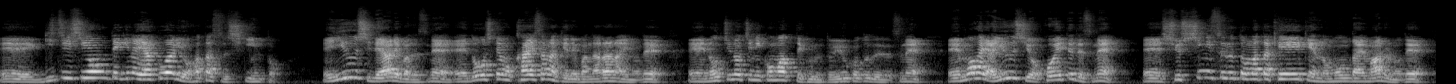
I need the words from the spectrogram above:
えー、疑似資本的な役割を果たす資金と。え、融資であればですね、え、どうしても返さなければならないので、え、後々に困ってくるということでですね、え、もはや融資を超えてですね、え、出資にするとまた経営権の問題もあるので、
